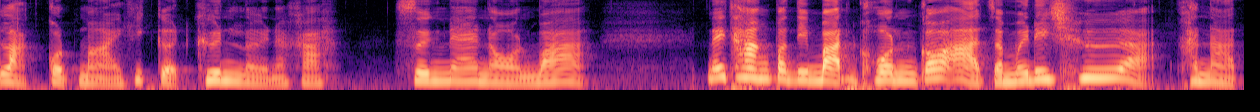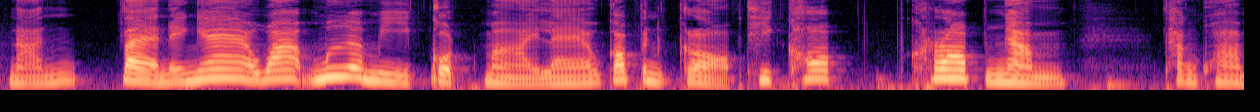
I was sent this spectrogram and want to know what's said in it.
หลักกฎหมายที่เกิดขึ้นเลยนะคะ ซึ่งแน่นอนว่า ในทางปฏิบัติคนก็อาจจะไม่ได้เชื่อขนาดนั้น แต่ในแง่ว่าเมื่อมีกฎหมายแล้วก็เป็นกรอบที่ครอบครอบงำทางความ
